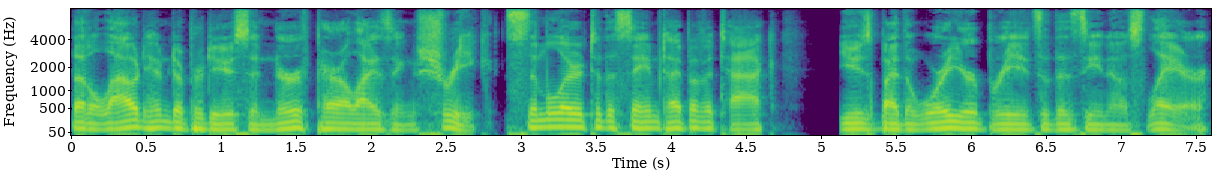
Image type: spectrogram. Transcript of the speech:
that allowed him to produce a nerve paralyzing shriek, similar to the same type of attack used by the warrior breeds of the Xenos layer.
